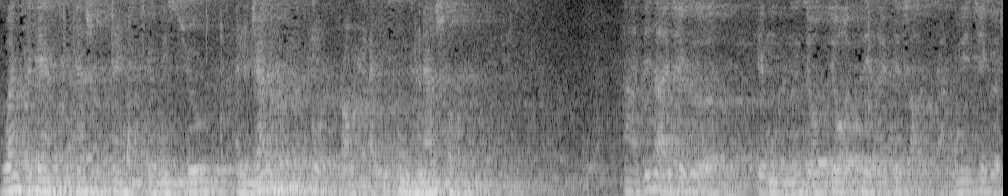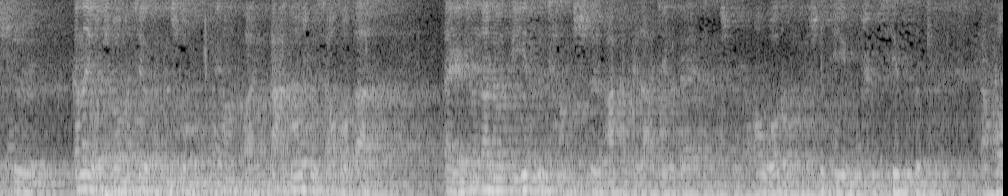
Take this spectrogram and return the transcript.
Once again, special thanks to Miss Zhu and generous support from Kaiyis International. 那接下来这个节目可能就就由我自己来介绍一下，因为这个是刚才有说嘛，这个可能是我们合唱团大多数小伙伴在人生当中第一次尝试阿卡贝拉这个表演形式，然后我可能是第五十七次，然后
